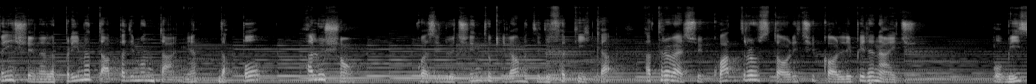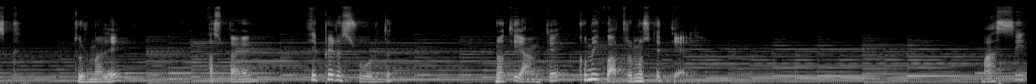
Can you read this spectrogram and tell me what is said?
va in scena la prima tappa di montagna da Pau a Luchon, quasi 200 km di fatica attraverso i quattro storici colli pirenaici, Aubisque, Tourmalet, Aspin e Peressourde, noti anche come i quattro moschettieri. Massi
